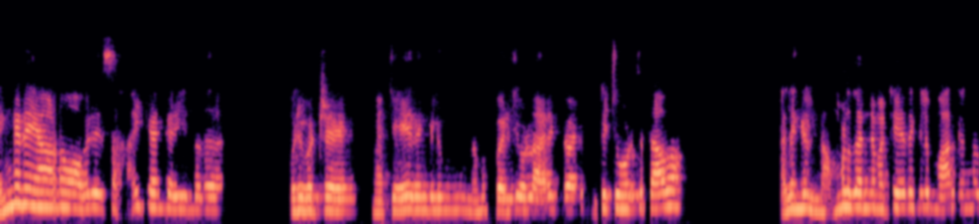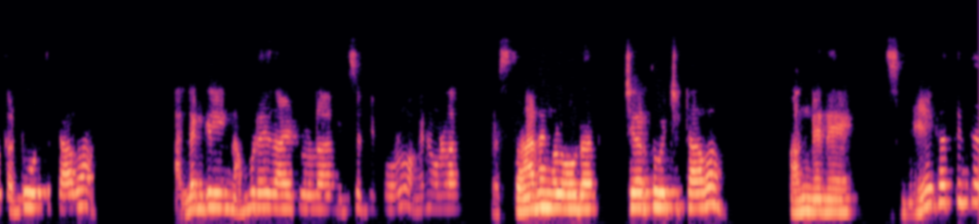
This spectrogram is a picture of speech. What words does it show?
എങ്ങനെയാണോ അവരെ സഹായിക്കാൻ കഴിയുന്നത്? ഒരുപക്ഷെ മറ്റേതെങ്കിലും നമുക്ക് പരിചയമുള്ള ആരെങ്കിലുമായിട്ട് കുട്ടിച്ചു കൊടുത്തിട്ടാവാം. അല്ലെങ്കിൽ നമ്മൾ തന്നെ മറ്റേതെങ്കിലും മാർഗങ്ങൾ കണ്ടുകൊടുത്തിട്ടാവാം അല്ലെങ്കിൽ നമ്മുടേതായിട്ടുള്ള വിൻസെന്റിപ്പോളോ അങ്ങനെയുള്ള പ്രസ്ഥാനങ്ങളോട് ചേർത്ത് വെച്ചിട്ടാവാം. അങ്ങനെ സ്നേഹത്തിന്റെ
